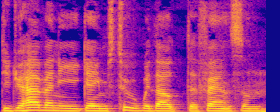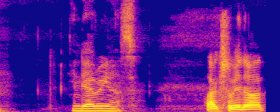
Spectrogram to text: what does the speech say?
Did you have any games too without the fans on in the arenas? Actually, not.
